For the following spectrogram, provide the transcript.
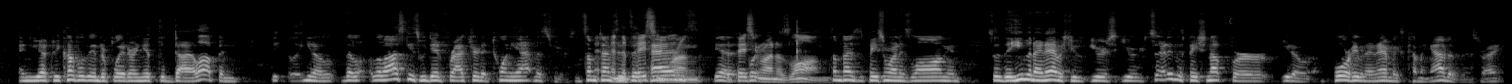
and you have to be comfortable with the inflator, and you have to dial up. And the, you know, the, the last case we did fractured at 20 atmospheres, and sometimes and the pacing run, yeah, the pacing run is long. Sometimes the pacing run is long, and so the hemodynamics, you, you're you're setting this patient up for you know poor hemodynamics coming out of this, right?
